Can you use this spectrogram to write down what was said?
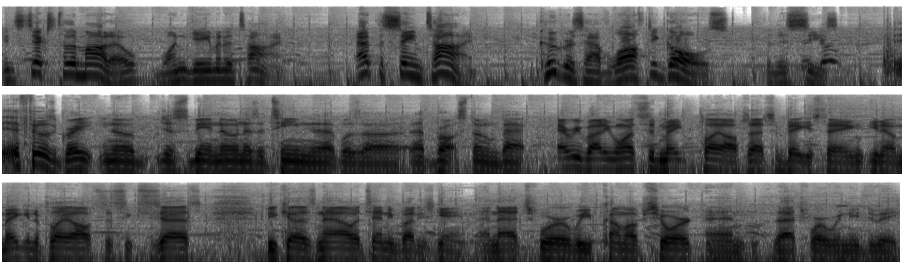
and sticks to the motto one game at a time. At the same time, the Cougars have lofty goals for this season. It feels great, you know, just being known as a team that was uh, that brought Stone back. Everybody wants to make the playoffs. That's the biggest thing. You know, making the playoffs a success because now it's anybody's game. And that's where we've come up short, and that's where we need to be.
